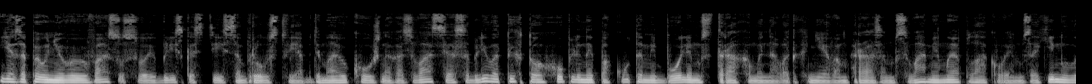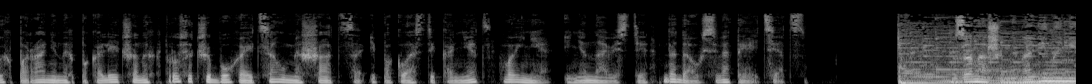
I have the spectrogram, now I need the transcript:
Я запэўніваю вас у сваёй блізкасці і саброўстве абдымаю кожнага з вас і асабліва тых, хто ахоплены пакутамі болем страхам і нават гневам. Разам з вами мы аплакваем загінулых параненых пакалечаных, просячы Бога айца ўмяшацца і пакласці канец вайне і нянавісці, дадаў святы айцец. За нашымі навінамі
